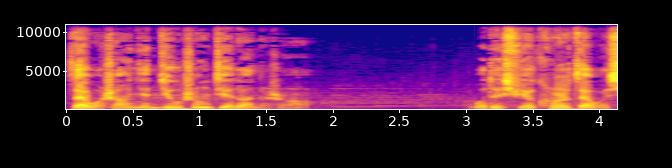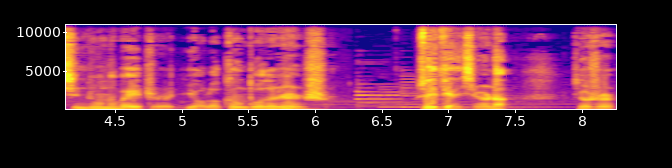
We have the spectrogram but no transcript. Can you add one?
在我上研究生阶段的时候，我对学科在我心中的位置有了更多的认识。最典型的，就是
